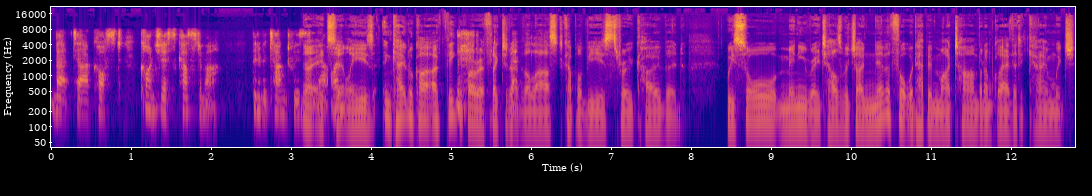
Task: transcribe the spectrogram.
that uh, cost conscious customer bit of a tongue twister. No, it certainly is. And Kate, look, I, I think if I reflected over the last couple of years through COVID, we saw many retails, which I never thought would happen in my time, but I'm glad that it came, which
